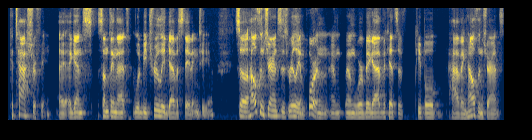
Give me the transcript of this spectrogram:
catastrophe, against something that would be truly devastating to you. So health insurance is really important and, and we're big advocates of people having health insurance,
